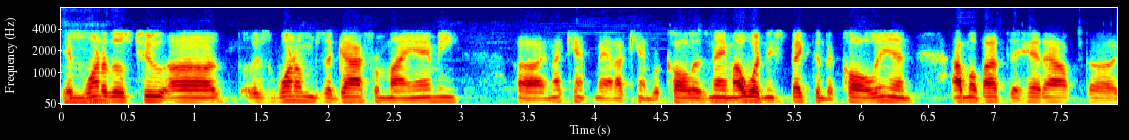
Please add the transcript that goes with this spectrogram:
If mm. one of those two, uh, is one of them's a guy from Miami, uh, and I can't, man, I can't recall his name. I wasn't expecting to call in. I'm about to head out uh,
